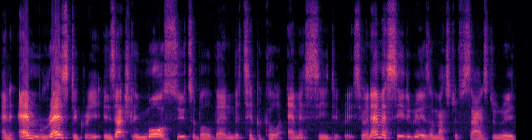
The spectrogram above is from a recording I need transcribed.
an MRes degree is actually more suitable than the typical MSc degree. So an MSc degree is a Master of Science degree,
